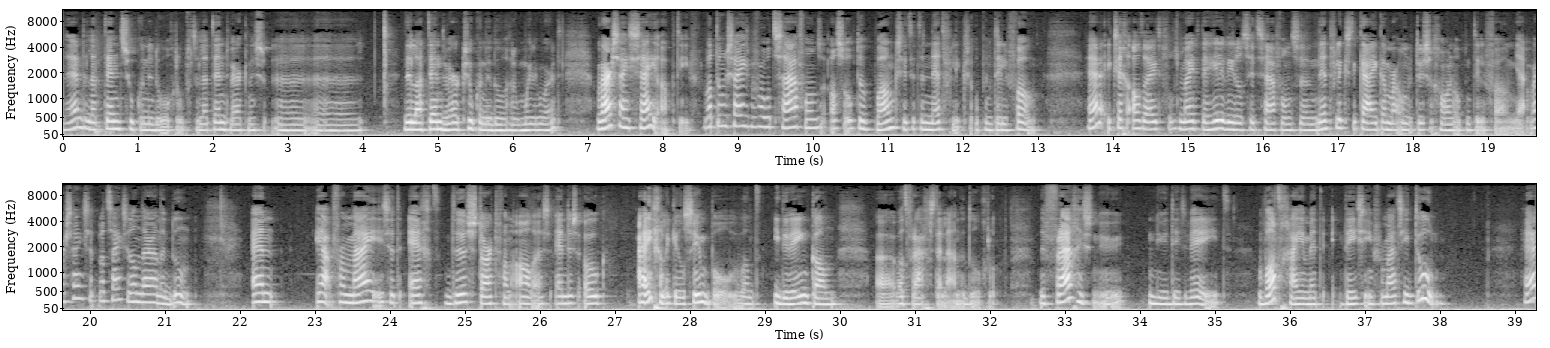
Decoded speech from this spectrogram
hè, de latent zoekende doelgroep, de latent werkende uh, uh, de latent werkzoekende doelgroep, moeilijk woord. Waar zijn zij actief? Wat doen zij bijvoorbeeld s'avonds als ze op de bank zitten te Netflixen op hun telefoon? Hè? Ik zeg altijd, volgens mij de hele wereld zit s'avonds uh, Netflix te kijken, maar ondertussen gewoon op hun telefoon. Ja, waar zijn ze, wat zijn ze dan daar aan het doen? En ja, voor mij is het echt de start van alles. En dus ook eigenlijk heel simpel, want iedereen kan uh, wat vragen stellen aan de doelgroep. De vraag is nu: nu dit weet, wat ga je met deze informatie doen?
